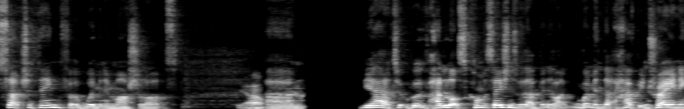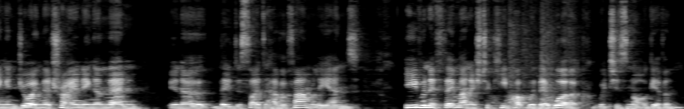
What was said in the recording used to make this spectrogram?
such a thing for women in martial arts. Yeah. Um, yeah, to, we've had lots of conversations with that, but like women that have been training, enjoying their training, and then you know they decide to have a family, and even if they manage to keep up with their work, which is not a given,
